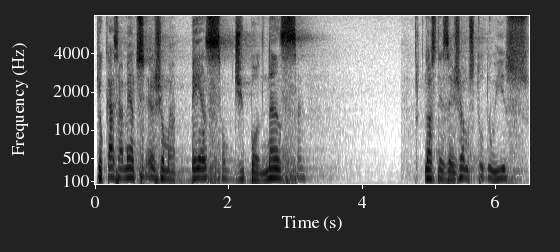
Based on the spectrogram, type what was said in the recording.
que o casamento seja uma bênção de bonança. Nós desejamos tudo isso.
